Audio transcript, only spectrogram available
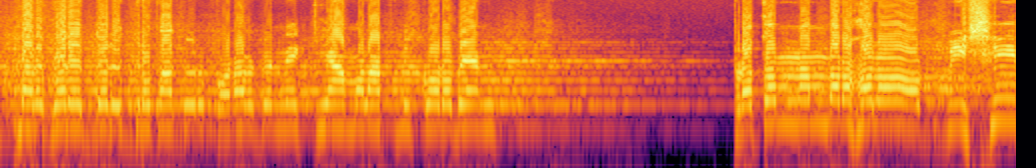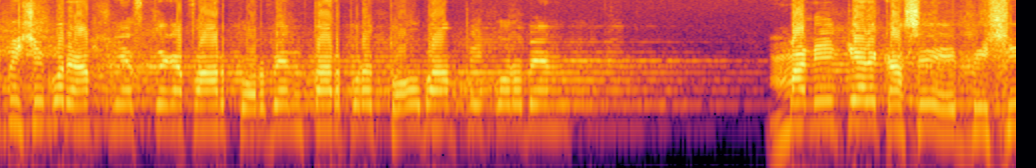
আপনার ঘরের দরিদ্রতা দূর করার জন্য কি আমল আপনি করবেন? প্রথম নাম্বার হলো, বেশি বেশি করে আপনি ইস্তেগফার পড়বেন, তারপরে তওবা আপনি করবেন। মালিকের কাছে বেশি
